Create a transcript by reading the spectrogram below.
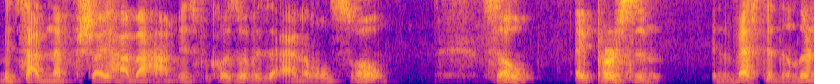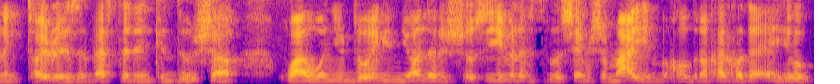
mitzad nefshay habaham is because of his animal soul. So a person invested in learning Torah is invested in kedusha, while when you're doing in Yonah even if it's l'shem shemayim b'chol de'eyu,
